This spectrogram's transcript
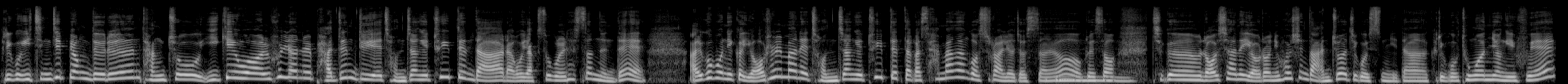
그리고 이 징집병들은 당초 2개월 훈련을 받은 뒤에 전장에 투입된다라고 약속을 했었는데 알고 보니까 열흘 만에 전장에 투입됐다가 사망한 것으로 알려졌어요. 음. 그래서 지금 러시아 내 여론이 훨씬 더 안 좋아지고 있습니다. 그리고 동원령 이후에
